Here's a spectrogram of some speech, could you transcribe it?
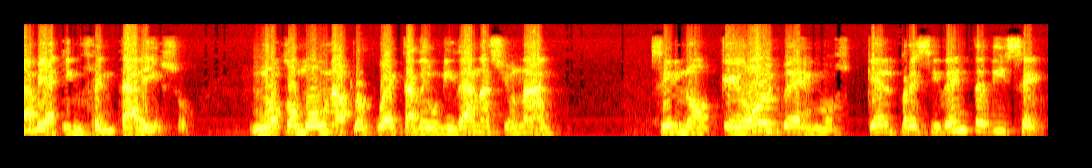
había que enfrentar eso. No como una propuesta de unidad nacional, sino que hoy vemos que el presidente dice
